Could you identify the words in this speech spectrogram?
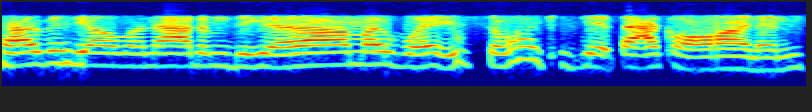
I was yelling at him to get out of my way so I could get back on, and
